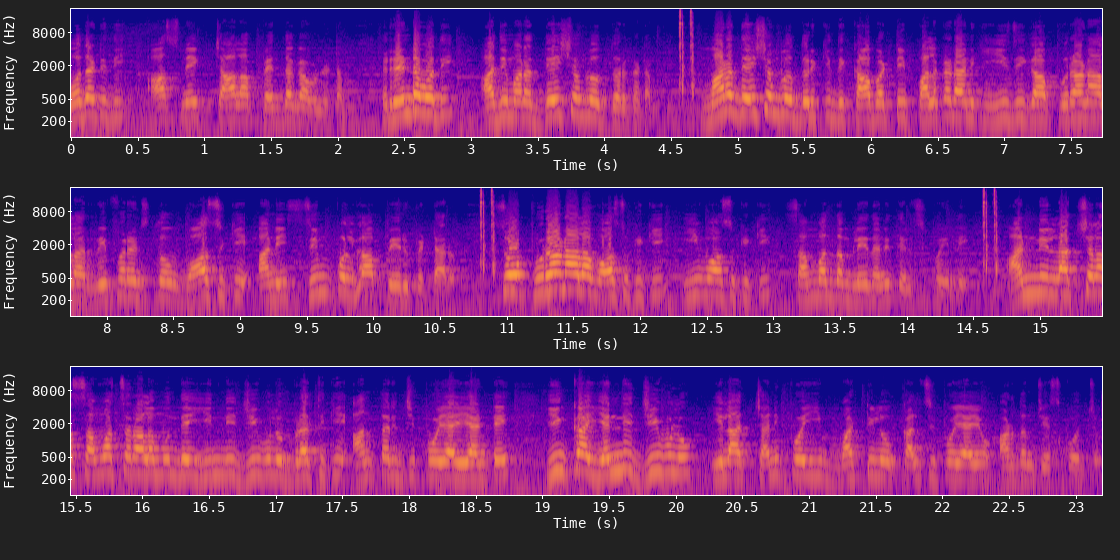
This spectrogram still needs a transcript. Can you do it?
మొదటిది ఆ స్నేక్ చాలా పెద్దగా ఉండటం. రెండవది అది మన దేశంలో దొరకటం. మన దేశంలో దొరికింది కాబట్టి పలకడానికి ఈజీగా పురాణాల రిఫరెన్స్తో వాసుకి అని సిమ్ గా పేరు పెట్టారు. సో పురాణాల వాసుకి ఈ వాసుకి సంబంధం లేదని తెలిసిపోయింది. అన్ని లక్షల సంవత్సరాల ముందే ఇన్ని జీవులు బ్రతికి అంతరించిపోయాయి అంటే ఇంకా ఎన్ని జీవులు ఇలా చనిపోయి మట్టిలో కలిసిపోయాయో అర్థం చేసుకోవచ్చు.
